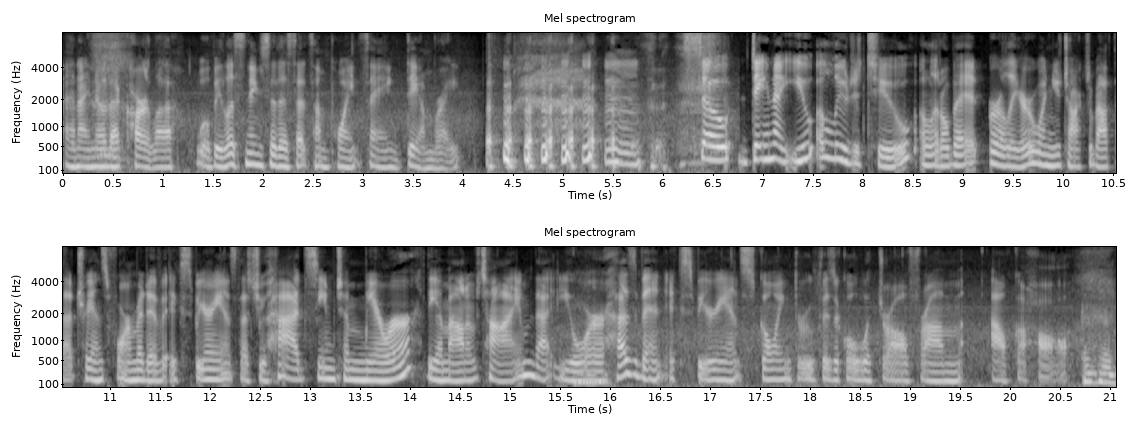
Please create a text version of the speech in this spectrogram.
And I know that Carla will be listening to this at some point saying, damn right. so, Dayna, you alluded to a little bit earlier when you talked about that transformative experience that you had seemed to mirror the amount of time that your mm-hmm. husband experienced going through physical withdrawal from alcohol. Mm-hmm.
